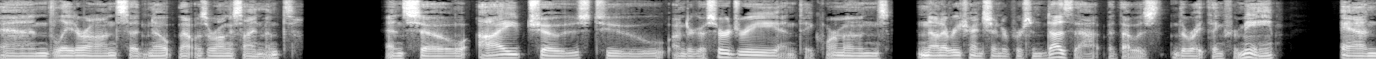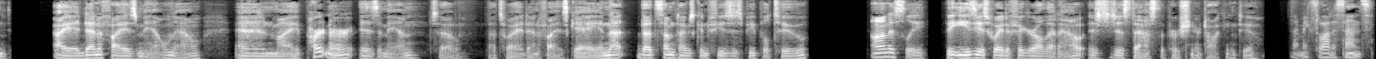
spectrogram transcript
and later on said, nope, that was a wrong assignment. And so I chose to undergo surgery and take hormones. Not every transgender person does that, but that was the right thing for me. And I identify as male now, and my partner is a man. So that's why I identify as gay. And that, that sometimes confuses people too. Honestly, the easiest way to figure all that out is just ask the person you're talking to. That makes a lot of sense.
